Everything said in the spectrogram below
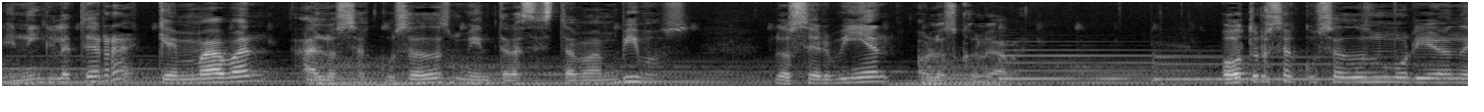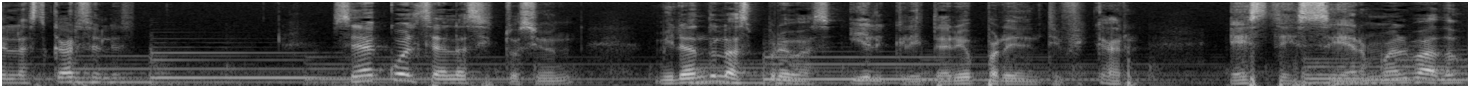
En Inglaterra quemaban a los acusados mientras estaban vivos, los servían o los colgaban. Otros acusados murieron en las cárceles. Sea cual sea la situación, mirando las pruebas y el criterio para identificar este ser malvado,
